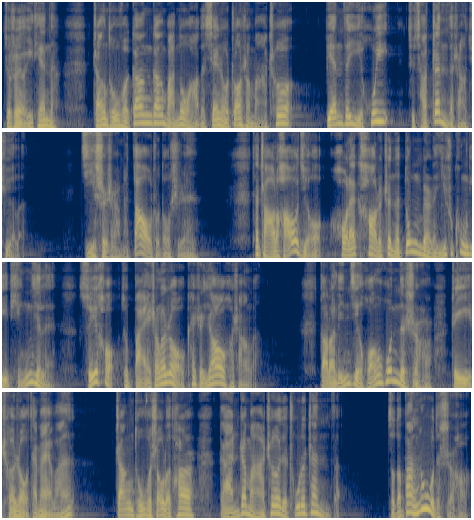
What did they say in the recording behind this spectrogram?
就说有一天呢，张屠夫刚刚把弄好的鲜肉装上马车，鞭子一挥，就朝镇子上去了。集市上面到处都是人。他找了好久，后来靠着镇子东边的一处空地停下来，随后就摆上了肉，开始吆喝上了。到了临近黄昏的时候，这一车肉才卖完。张屠夫收了摊儿，赶着马车就出了镇子。走到半路的时候，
